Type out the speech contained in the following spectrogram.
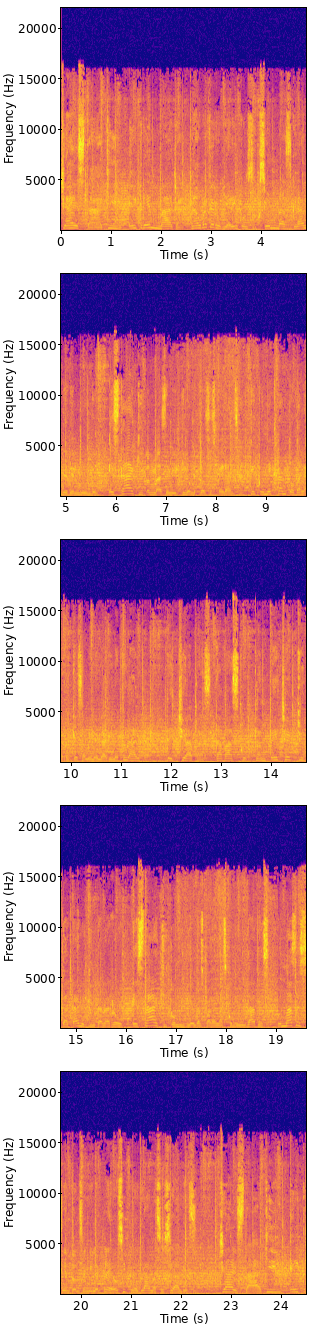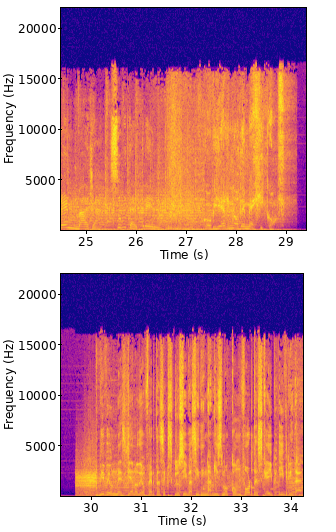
Ya está aquí el tren Maya, la obra ferroviaria en construcción más grande del mundo. Está aquí con más de mil kilómetros de esperanza que conectan toda la riqueza milenaria y natural de Chiapas, Tabasco, Campeche, Yucatán y Quintana Roo. Está aquí con viviendas para las comunidades, con más de 111 mil empleos y programas sociales. Ya está aquí el tren Maya. Súbete al tren. Gobierno de México. Vive un mes lleno de ofertas exclusivas y dinamismo con Ford Escape híbrida.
